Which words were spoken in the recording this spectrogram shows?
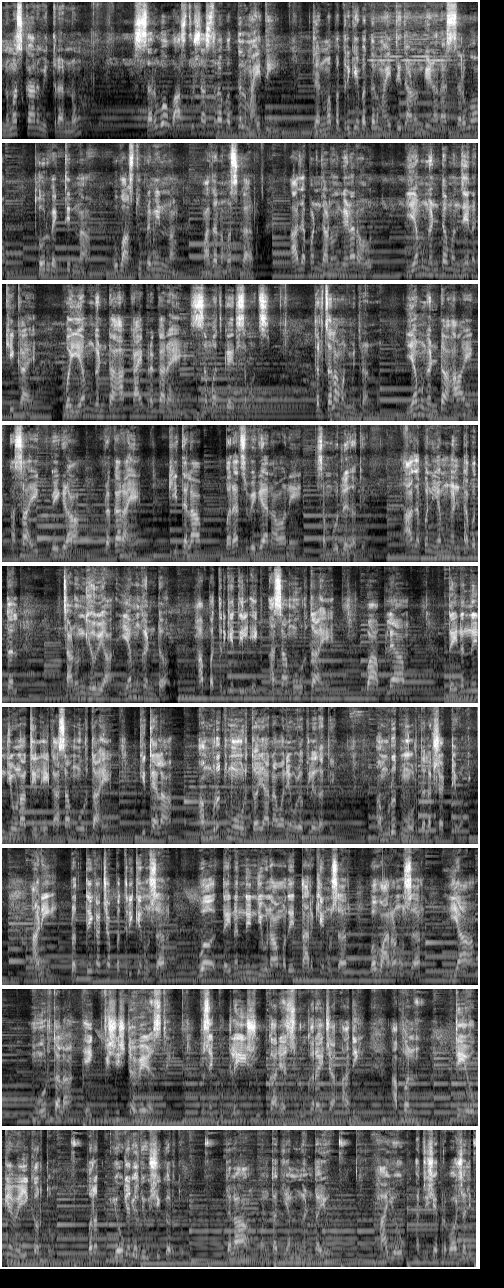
नमस्कार मित्रांनो. सर्व वास्तुशास्त्राबद्दल माहिती जन्मपत्रिकेबद्दल माहिती जाणून घेणाऱ्या सर्व थोर व्यक्तींना व वास्तुप्रेमींना माझा नमस्कार. आज आपण जाणून घेणार आहोत यमघंट म्हणजे नक्की काय व यमघंट हा काय प्रकार आहे समज गैरसमज. तर चला मग मित्रांनो यमघंट हा एक असा एक वेगळा प्रकार आहे की त्याला बऱ्याच वेगळ्या नावाने संबोधले जाते. आज आपण यमघंटाबद्दल जाणून घेऊया. यमघंट हा पत्रिकेतील एक असा मुहूर्त आहे व आपल्या दैनंदिन जीवनातील एक असा मुहूर्त आहे की त्याला अमृत मुहूर्त या नावाने ओळखले जाते. अमृत मुहूर्त लक्षात ठेवा. आणि प्रत्येकाच्या पत्रिकेनुसार व दैनंदिन जीवनामध्ये तारखेनुसार व वारानुसार या मुहूर्ताला एक विशिष्ट वेळ असते. जसे कुठलेही शुभ कार्य सुरू करायच्या आधी आपण ते योग्य वेळी करतो. परत योग्य दिवशी करतो. त्याला म्हणतात यम घंटा योग. हा योग अतिशय प्रभावशाली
